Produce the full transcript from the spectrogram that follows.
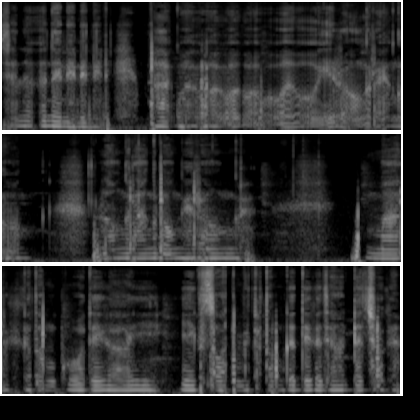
चलो नहीं नहीं नहीं नहीं भाग भाग भाग भाग भाग भाग ये wrong wrong wrong wrong wrong wrong है रॉन्ग मार के ख़त्म को देगा, ये एक शॉट में ख़त्म कर देगा, जहाँ टच हो गया।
